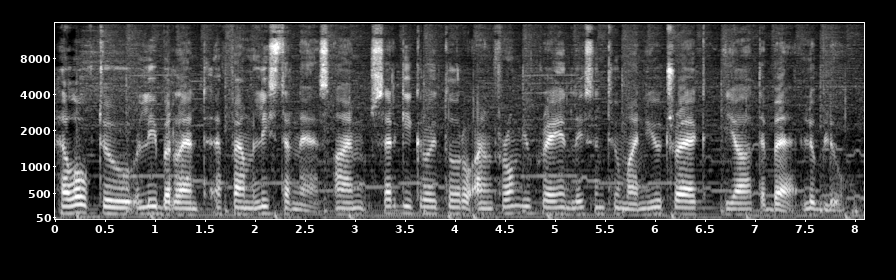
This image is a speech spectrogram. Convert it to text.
Hello to Liberland FM listeners. I'm Sergey Kroitoru. I'm from Ukraine. Listen to my new track Ya Tebe Lublu.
